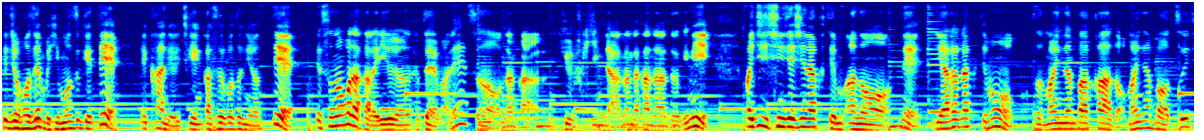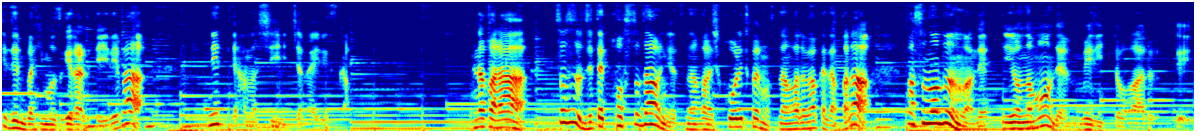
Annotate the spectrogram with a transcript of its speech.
で情報全部紐付けて、管理を一元化することによって、でその後だからいろいろ、例えばね、そのなんか給付金だ、なんだかんだなった時に、まあ、一時申請しなくても、あのね、やらなくても、そのマイナンバーカード、マイナンバーを通じて全部紐付けられていれば、ねって話じゃないですか。だから、そうすると絶対コストダウンにはつながるし、効率化にもつながるわけだから、まあ、その分はね、いろんなものでメリットがあるっていう。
